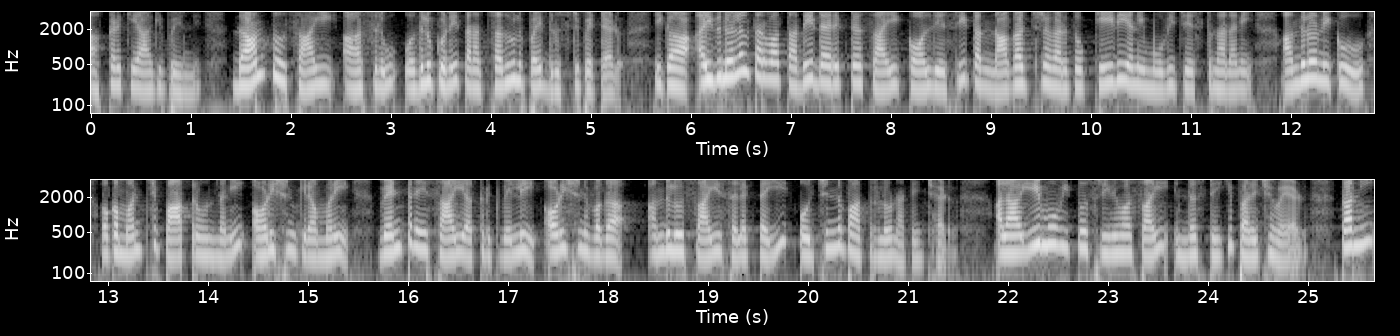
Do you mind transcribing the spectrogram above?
అక్కడికి ఆగిపోయింది. దాంతో సాయి ఆశలు వదులుకొని తన చదువులపై దృష్టి పెట్టాడు. ఇక ఐదు నెలల తర్వాత అదే డైరెక్టర్ సాయి కాల్ చేసి తను నాగార్జున గారితో కేడి అని మూవీ చేస్తున్నానని అందులో నీకు ఒక మంచి పాత్ర ఉందని ఆడిషన్కి రమ్మని వెంటనే సాయి అక్కడికి వెళ్ళి ఆడిషన్ ఇవ్వగా అందులో సాయి సెలెక్ట్ అయ్యి ఓ చిన్న పాత్రలో నటించాడు. అలా ఈ మూవీతో శ్రీనివాస్ సాయి ఇండస్ట్రీకి పరిచయం అయ్యాడు. కానీ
